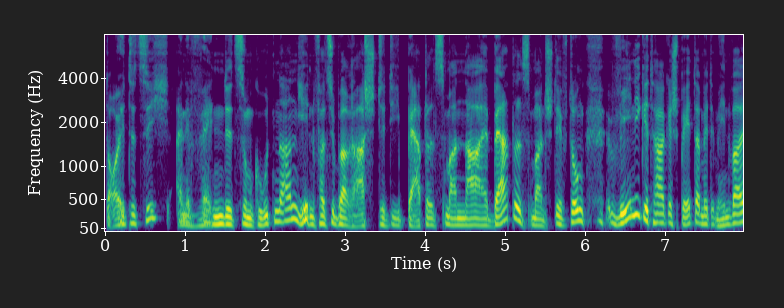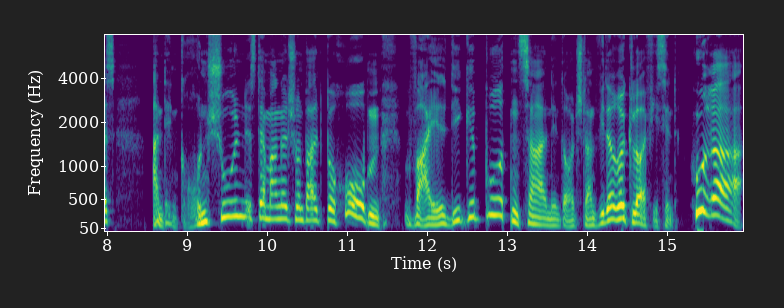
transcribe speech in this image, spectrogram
deutet sich eine Wende zum Guten an. Jedenfalls überraschte die Bertelsmann nahe Bertelsmann Stiftung wenige Tage später mit dem Hinweis, an den Grundschulen ist der Mangel schon bald behoben, weil die Geburtenzahlen in Deutschland wieder rückläufig sind. Hurra!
